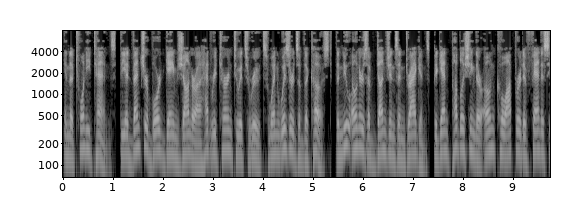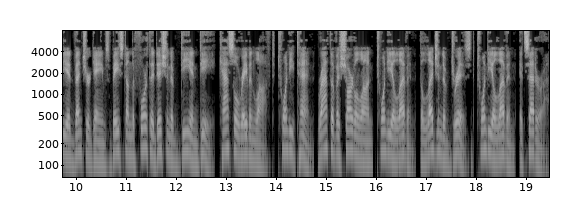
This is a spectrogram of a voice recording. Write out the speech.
In the 2010s, the adventure board game genre had returned to its roots when Wizards of the Coast, the new owners of Dungeons Dragons, began publishing their own cooperative fantasy adventure games based on the 4th edition of D&D D, Castle Ravenloft 2010, Wrath of Ashardalon 2011, The Legend of Drizzt 2011, etc.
